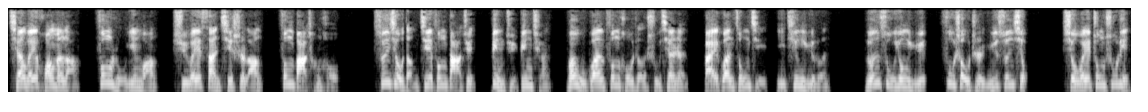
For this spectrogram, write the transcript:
前为黄门郎，封汝阴王；许为散骑侍郎，封霸成侯。孙秀等皆封大郡，并举兵权。文武官封侯者数千人，百官总己以听于伦。伦素庸于，复受制于孙秀。秀为中书令，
